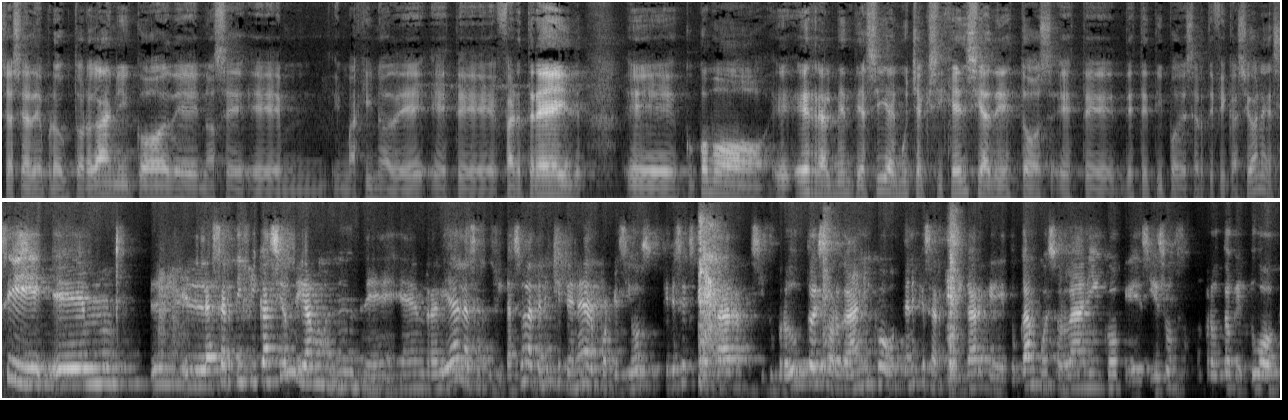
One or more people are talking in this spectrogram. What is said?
ya sea de producto orgánico, de, no sé, em, imagino de este, fair trade. ¿Cómo es realmente así? ¿Hay mucha exigencia de, estos, este, de este tipo de certificaciones? Sí, em, la certificación, digamos, en realidad la certificación la tenés que tener, porque si vos querés exportar, si tu producto es orgánico, vos tenés que certificar que tu campo es orgánico, que si es un, producto que tuvo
